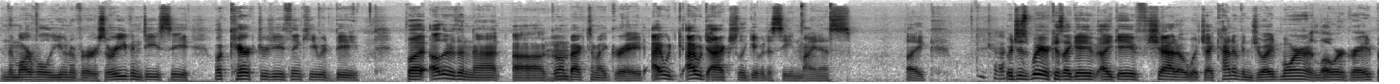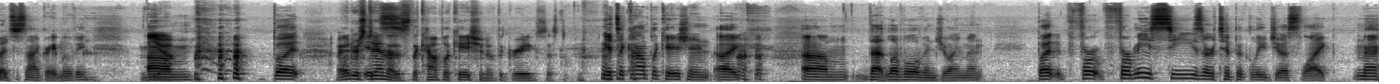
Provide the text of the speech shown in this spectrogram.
in the Marvel universe or even DC, what character do you think he would be? But other than that, uh, going back to my grade, I would I would actually give it a C minus, like. Okay. Which is weird because I gave I gave Shadow, which I kind of enjoyed more, a lower grade, but it's just not a great movie. Yeah. Um, but I understand It's- that it's the complication of the grading system. it's a complication like um, that level of enjoyment but for for me c's are typically just like meh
